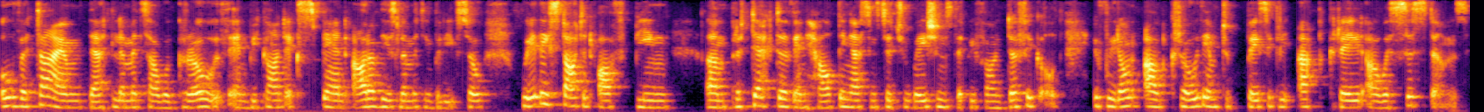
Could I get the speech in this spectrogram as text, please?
over time that limits our growth and we can't expand out of these limiting beliefs. So, where they started off being um, protective and helping us in situations that we found difficult, if we don't outgrow them to basically upgrade our systems,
